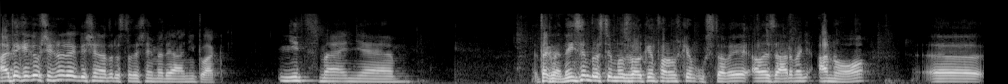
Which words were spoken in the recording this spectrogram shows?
Ale tak jako všechno jde, když je na to dostatečný mediální tlak. Nicméně... Takhle, nejsem prostě moc velkým fanouškem ústavy, ale zároveň ano, Eh,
